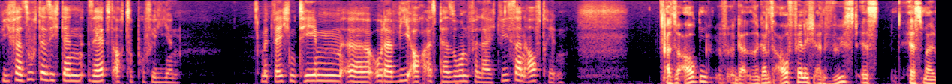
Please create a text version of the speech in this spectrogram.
Wie versucht er sich denn selbst auch zu profilieren? Mit welchen Themen äh, oder wie auch als Person vielleicht? Wie ist sein Auftreten? Also, Augen, also ganz auffällig an Wüst ist erstmal,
